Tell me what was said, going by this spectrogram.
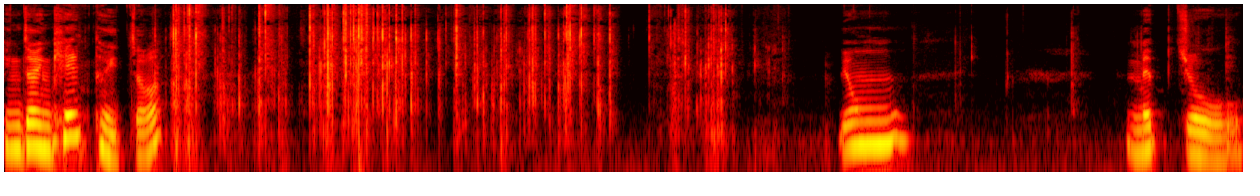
굉장히 캐릭터 있죠? 뿅. 맵죠.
